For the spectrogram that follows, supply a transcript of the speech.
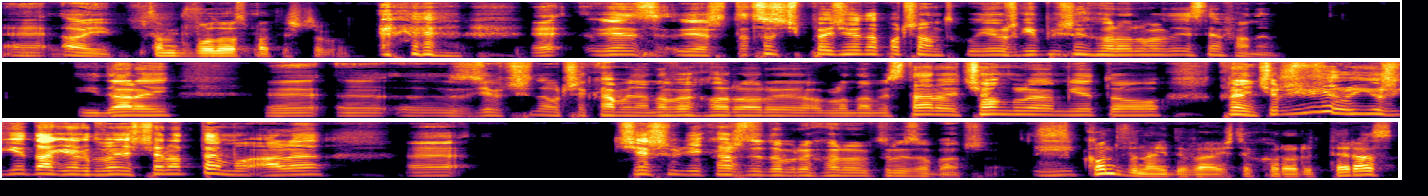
E, oj, Sam wodospad jeszcze był. e, więc wiesz, to co ci powiedziałem na początku, ja już nie piszę horrorów, ale jestem fanem. I dalej e, z dziewczyną czekamy na nowe horrory, oglądamy stare, ciągle mnie to kręci. Oczywiście już nie tak jak 20 lat temu, ale cieszy mnie każdy dobry horror, który zobaczę. I Skąd wynajdywałeś te horrory? Teraz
